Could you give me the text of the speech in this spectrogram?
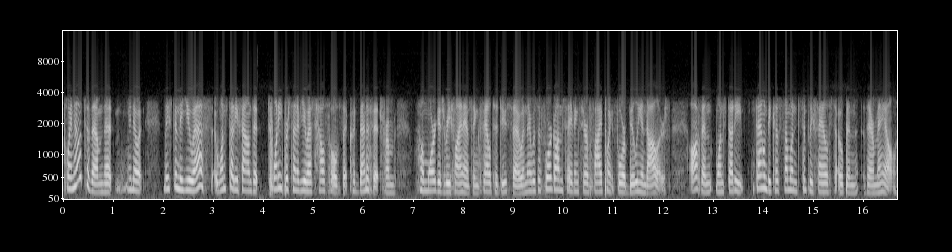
point out to them that, you know, at least in the U.S., one study found that 20% of U.S. households that could benefit from home mortgage refinancing failed to do so, and there was a foregone savings here of $5.4 billion. Often, one study found because someone simply fails to open their mail.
